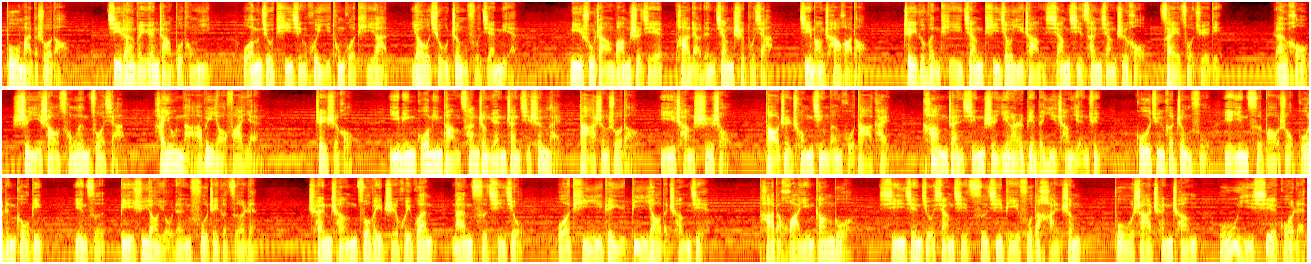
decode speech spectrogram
不满地说道：“既然委员长不同意。”我们就提醒会议通过提案，要求政府减免。秘书长王世杰怕两人僵持不下，急忙插话道：“这个问题将提交议长详细参详之后再做决定。”然后示意邵从恩坐下。还有哪位要发言？这时候，一名国民党参政员站起身来，大声说道：“宜昌失守，导致重庆门户大开，抗战形势因而变得异常严峻。”国军和政府也因此饱受国人诟病，因此必须要有人负这个责任。陈诚作为指挥官，难辞其咎。我提议给予必要的惩戒。他的话音刚落，席间就响起此起彼伏的喊声：“不杀陈诚，无以谢国人。”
